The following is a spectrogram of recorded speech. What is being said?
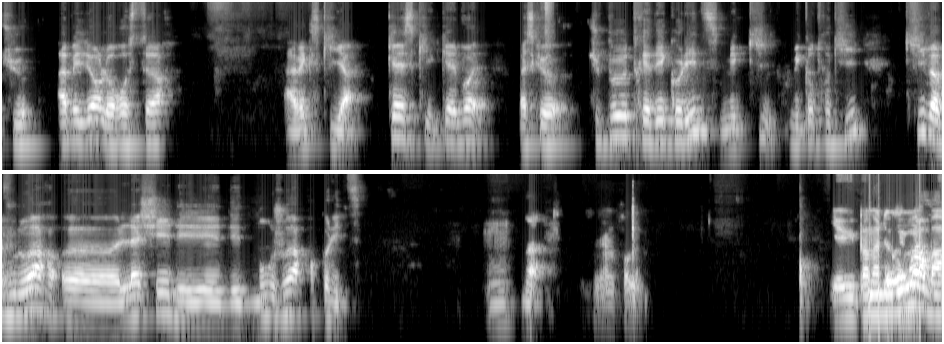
tu améliores le roster avec ce qu'il y a? Qu'est-ce qui, Parce que tu peux trader Collins, mais, qui, mais contre qui qui va vouloir euh, lâcher des, bons joueurs pour Collins? Mmh. C'est un problème. Il y a eu pas mal de rumeurs. Bah,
